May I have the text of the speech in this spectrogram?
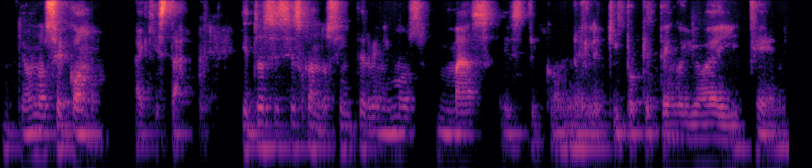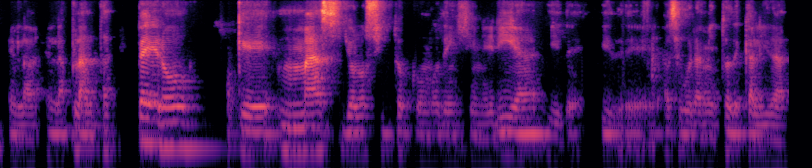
Yo no sé cómo, aquí está. Entonces es cuando sí intervenimos más este, con el equipo que tengo yo ahí en, en, la, en la planta, pero que más yo lo cito como de ingeniería y de, y de aseguramiento de calidad.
